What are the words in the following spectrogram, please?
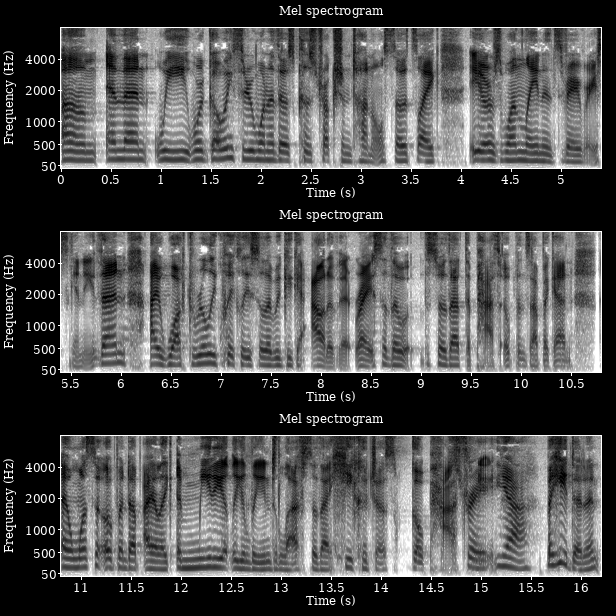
Um, and then we were going through one of those construction tunnels. So it's like there's one lane and it's very, very skinny. Then I walked really quickly so that we could get out of it, right? So the so that the path opens up again. And once it opened up, I like immediately leaned left so that he could just go past Straight. me. Yeah. But he didn't.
